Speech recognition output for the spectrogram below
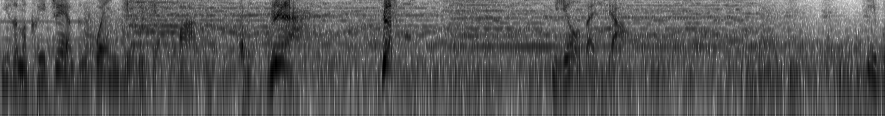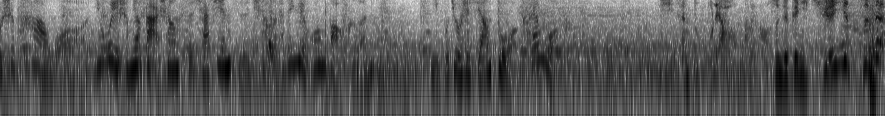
你怎么可以这样跟观音姐姐讲话呢？别别吵！你又在吓我！你不是怕我，又为什么要打伤紫霞仙子，抢了她的月光宝盒呢？你不就是想躲开我吗？既然躲不了，那老孙就跟你决一死战！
